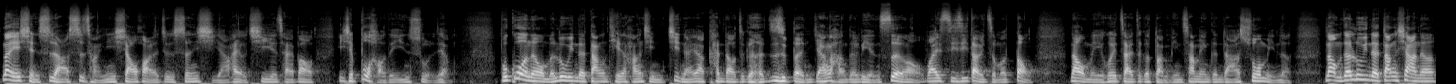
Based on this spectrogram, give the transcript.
那也显示啊，市场已经消化了就是升息啊，还有企业财报一些不好的因素了。这样，不过呢，我们录音的当天，行情竟然要看到这个日本央行的脸色哦，YCC 到底怎么动？那我们也会在这个短评上面跟大家说明了。那我们在录音的当下呢，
